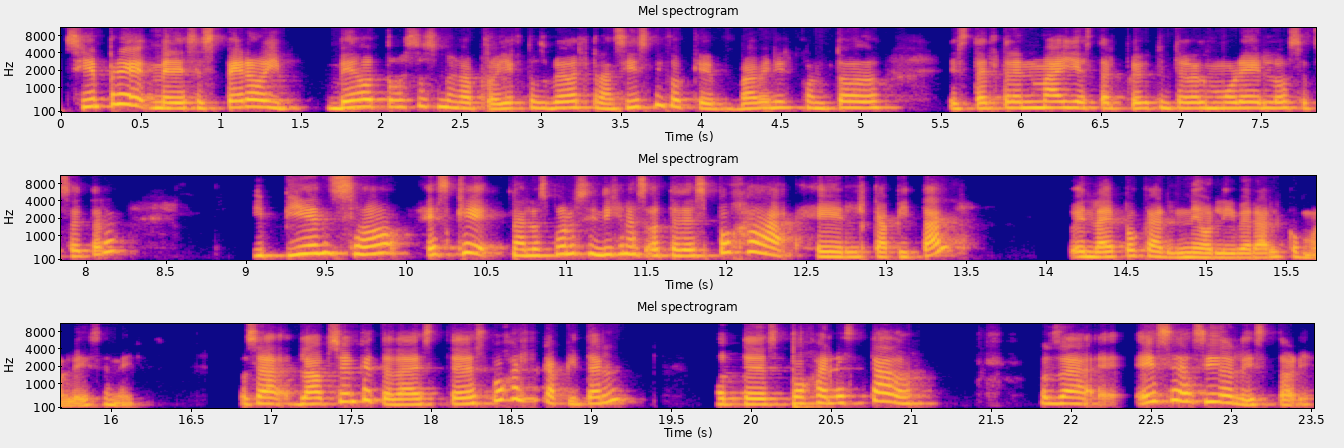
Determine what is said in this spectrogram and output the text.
siempre me desespero y veo todos estos megaproyectos, veo el transísmico que va a venir con todo, está el Tren Maya, está el Proyecto Integral Morelos, etcétera. Y pienso, es que a los pueblos indígenas o te despoja el capital, en la época neoliberal, como le dicen ellos. O sea, la opción que te da es, te despoja el capital o te despoja el Estado. O sea, esa ha sido la historia.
